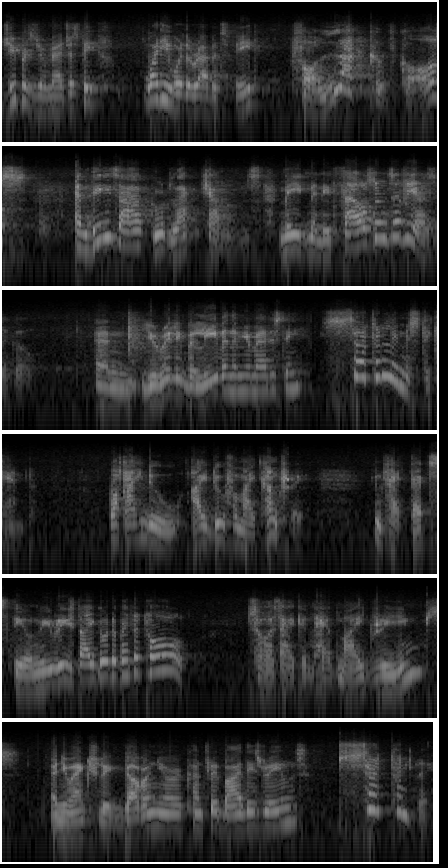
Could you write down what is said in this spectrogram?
Jeepers, Your Majesty, why do you wear the rabbit's feet? For luck, of course. And these are good luck charms, made many thousands of years ago. And you really believe in them, Your Majesty? Certainly, Mr. Kent. What I do, I do for my country. In fact, that's the only reason I go to bed at all. So as I can have my dreams. And you actually govern your country by these dreams? Certainly.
